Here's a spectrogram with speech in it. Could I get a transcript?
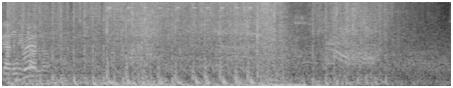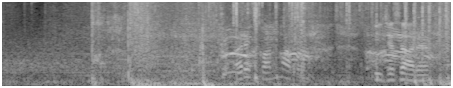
कर निकालो। कौन मार रहा है? पीछे से आ रहे हैं।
